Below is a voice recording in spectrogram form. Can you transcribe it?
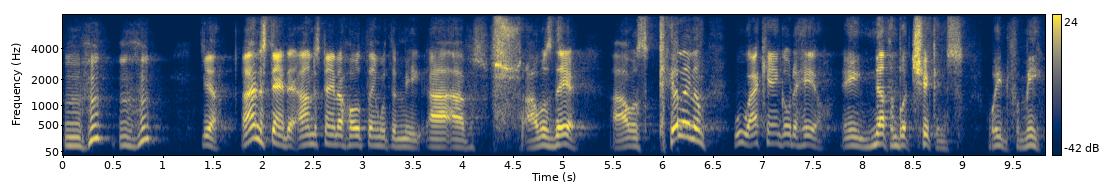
mm-hmm. Mm-hmm. Yeah, I understand that. I understand the whole thing with the meat. I, I was, I was there. I was killing them. Ooh, I can't go to hell. Ain't nothing but chickens waiting for me.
